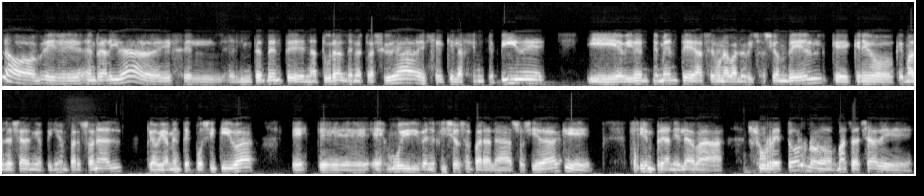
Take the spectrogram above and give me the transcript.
No, eh, en realidad es el, el intendente natural de nuestra ciudad, es el que la gente pide, y evidentemente hacen una valorización de él que creo que más allá de mi opinión personal, que obviamente es positiva, este, es muy beneficioso para la sociedad que siempre anhelaba su retorno más allá de,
